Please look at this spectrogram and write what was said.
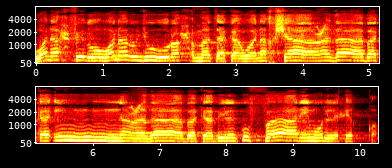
ونحفظ ونرجو رحمتك ونخشى عذابك إن عذابك بالكفار ملحق.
